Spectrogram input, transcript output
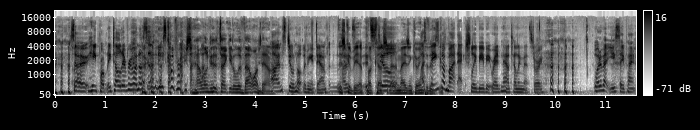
so he promptly told everyone else at News Corporation. How long did it take you to live that one down? I'm still not living it down. This could I'm- be a it's podcast about amazing I think I might actually be a bit red now telling that story. what about you, C Payne?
